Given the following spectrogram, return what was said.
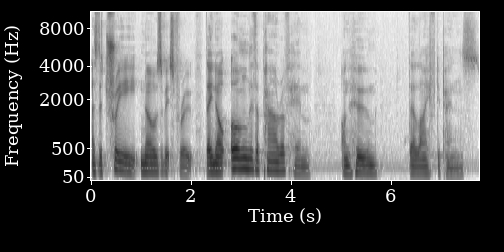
as the tree knows of its fruit. They know only the power of Him on whom their life depends.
